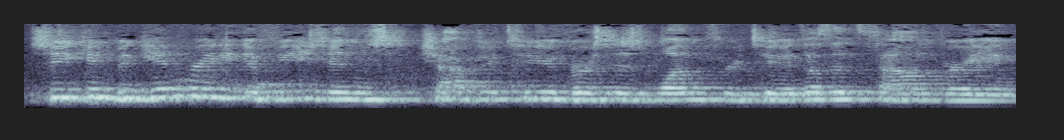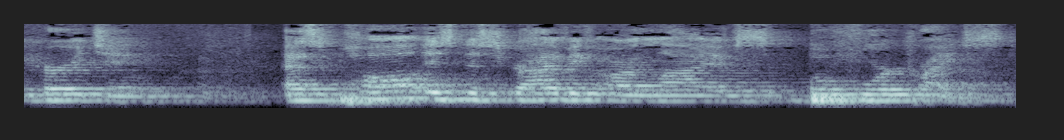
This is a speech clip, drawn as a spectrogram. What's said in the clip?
So you can begin reading Ephesians chapter 2, verses 1 through 2. It doesn't sound very encouraging as Paul is describing our lives before Christ.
